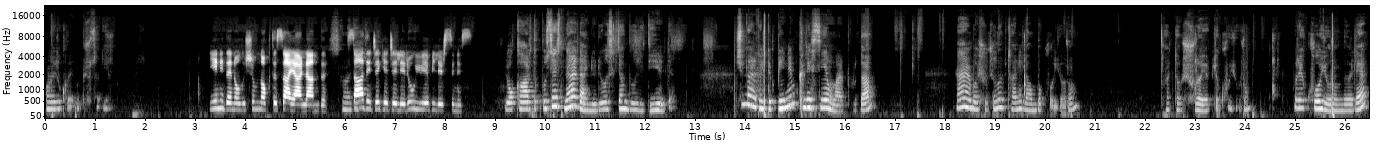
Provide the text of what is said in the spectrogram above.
Ayrı koyalım şu sarıyı. Yeniden oluşum noktası ayarlandı. Sadece... Sadece geceleri uyuyabilirsiniz. Yok artık bu ses nereden geliyor? Eskiden böyle değildi. Şimdi arkadaşlar benim klasiğim var burada. Her başucuna bir tane lamba koyuyorum. Hatta şuraya bile koyuyorum. Buraya koyuyorum böyle.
